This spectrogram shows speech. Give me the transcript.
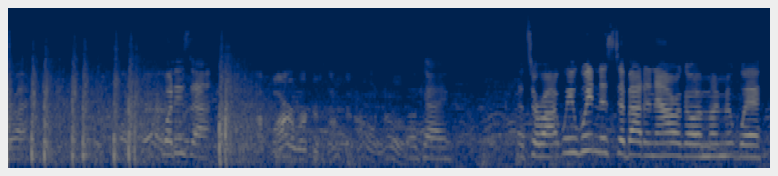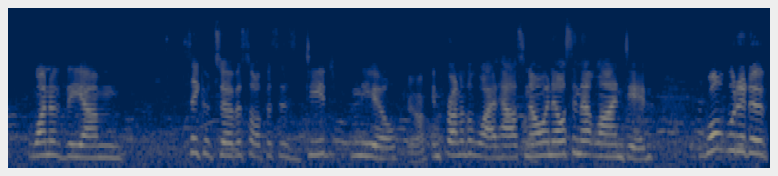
All right. What is that? A firework or something. I don't know. Okay. That's all right. We witnessed about an hour ago a moment where one of the um, Secret Service officers did kneel Yeah. in front of the White House. No one else in that line did. What would it have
